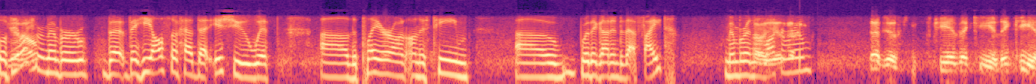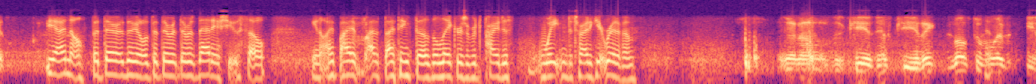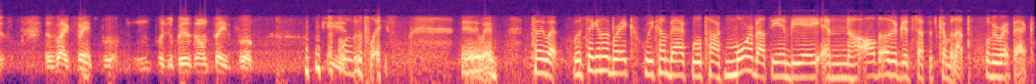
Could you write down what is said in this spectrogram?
Well, if you, You know? also remember that that he also had that issue with uh, the player on on his team uh, where they got into that fight. Remember in the Oh, yeah, locker that- room? That just kids. They kids. They kids. Yeah, I know, but there, there, you know, but there, there was that issue. So, you know, I, I, I- think the the Lakers were probably just waiting to try to get rid of him. You know, the kids just kids. They those two boys are kids. It's like Facebook. You Put your business on Facebook. all over the place. Anyway, tell you what, let's take another break. We come back, we'll talk more about the NBA and all the other good stuff that's coming up. We'll be right back.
